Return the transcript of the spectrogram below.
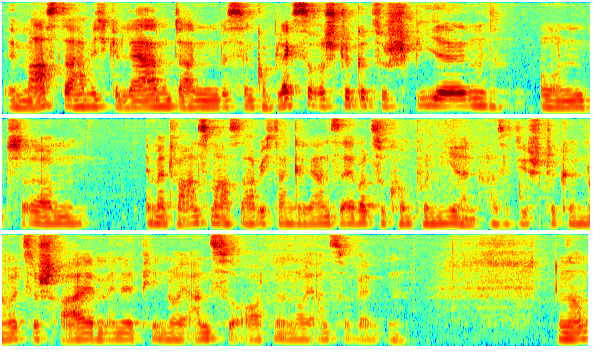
im Master habe ich gelernt, dann ein bisschen komplexere Stücke zu spielen und ähm, im Advanced Master habe ich dann gelernt, selber zu komponieren, also die Stücke neu zu schreiben, NLP neu anzuordnen, neu anzuwenden. Ja.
